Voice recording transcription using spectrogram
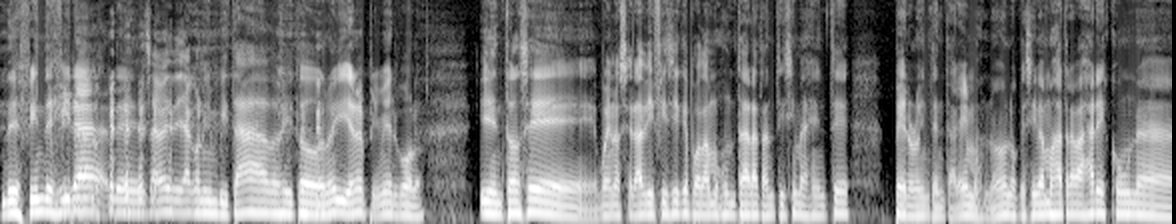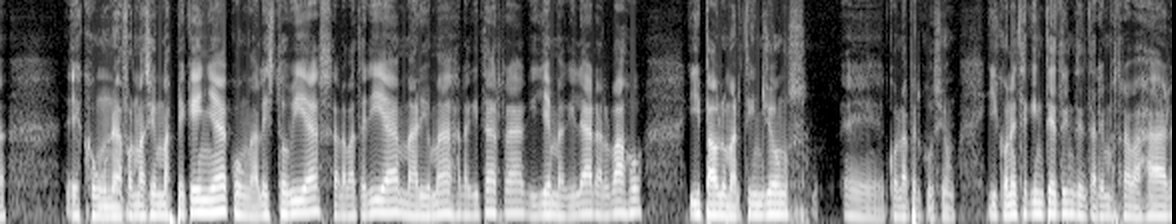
de fin de gira, ¿sabes? De ya con invitados y todo, ¿no? Y era el primer bolo. Y entonces, bueno, será difícil que podamos juntar a tantísima gente, pero lo intentaremos, ¿no? Lo que sí vamos a trabajar es con una es con una formación más pequeña, con Alex Tobías a la batería, Mario Más a la guitarra, Guillem Aguilar al bajo y Pablo Martín Jones eh, con la percusión. Y con este quinteto intentaremos trabajar,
